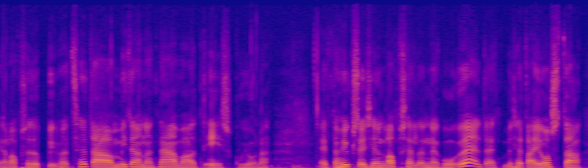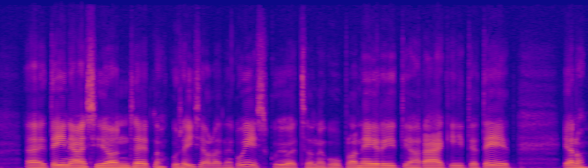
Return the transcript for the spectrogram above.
ja lapsed õpivad seda, mida nad näevad eeskujuna. et noh, üks asi on lapsele nagu öelda, et me seda ei osta, eh, teine asi on see, et noh, kui sa ise oled nagu eeskuju, et sa nagu planeerid ja räägid ja teed ja noh,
